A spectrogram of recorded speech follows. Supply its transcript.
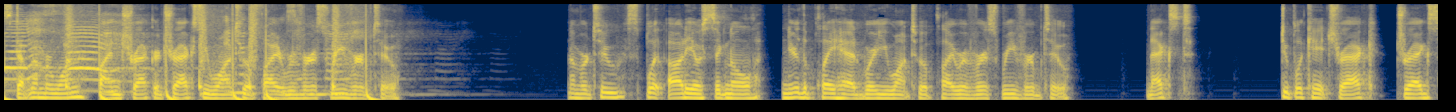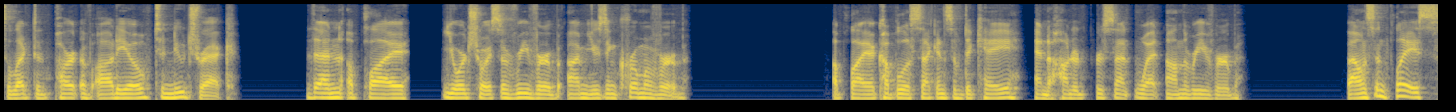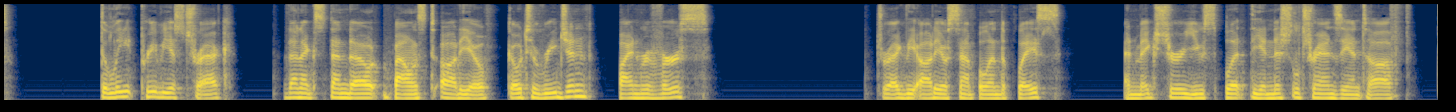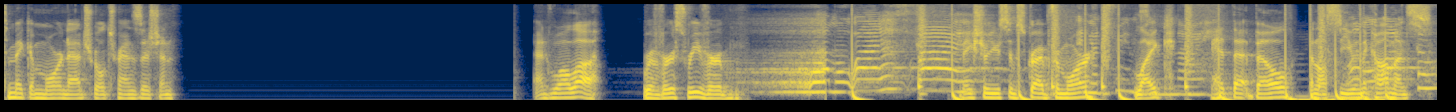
Step number one, find track or tracks you want to apply reverse reverb to. Number two, split audio signal near the playhead where you want to apply reverse reverb to. Next, duplicate track, drag selected part of audio to new track. Then apply your choice of reverb. I'm using Chromaverb. Apply a couple of seconds of decay and 100% wet on the reverb. Bounce in place. Delete previous track. Then extend out bounced audio. Go to region, find reverse, drag the audio sample into place, and make sure you split the initial transient off to make a more natural transition. And voila, reverse reverb. Make sure you subscribe for more, like, hit that bell, and I'll see you in the comments.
